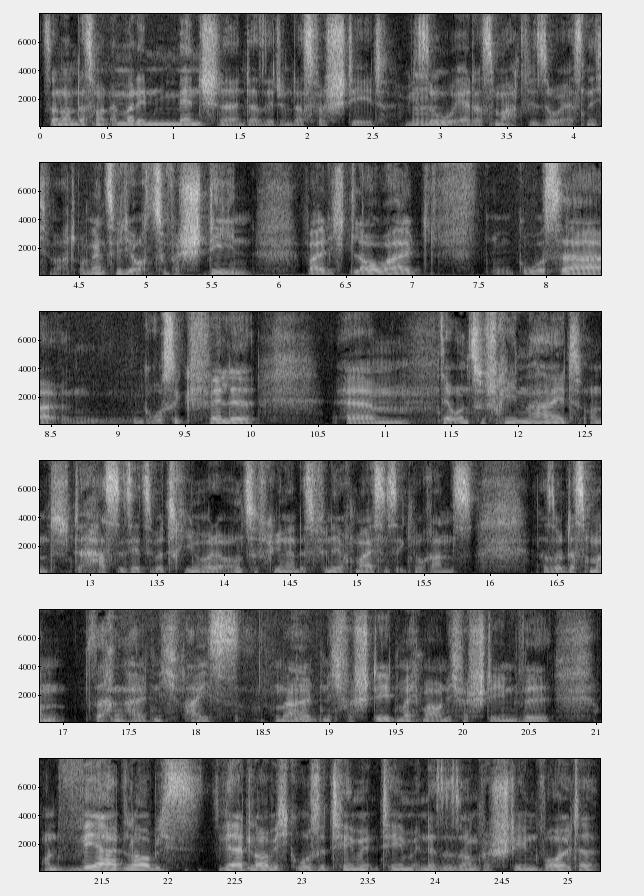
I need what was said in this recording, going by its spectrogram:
Sondern dass man immer den Menschen dahinter sieht und das versteht, wieso mhm. er das macht, wieso er es nicht macht. Und ganz wichtig auch zu verstehen, weil ich glaube halt, großer, eine große Quelle ähm, der Unzufriedenheit und der Hass ist jetzt übertrieben, aber der Unzufriedenheit ist, finde ich, auch meistens Ignoranz. Also, dass man Sachen halt nicht weiß und mhm. halt nicht versteht, manchmal auch nicht verstehen will. Und wer, glaube ich, wer, glaube ich, große Themen, Themen in der Saison verstehen wollte,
